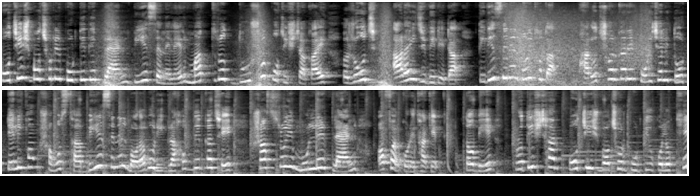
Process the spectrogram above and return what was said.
পঁচিশ বছরের পূর্তিতে প্ল্যান বিএসএনএল এর মাত্র দুশো পঁচিশ টাকায় রোজ আড়াই জিবি ডেটা তিরিশ দিনের বৈধতা। ভারত সরকারের পরিচালিত টেলিকম সংস্থা বিএসএনএল বরাবরই গ্রাহকদের কাছে সাশ্রয়ী মূল্যের প্ল্যান অফার করে থাকে। তবে প্রতিষ্ঠার পঁচিশ বছর পূর্তি উপলক্ষে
